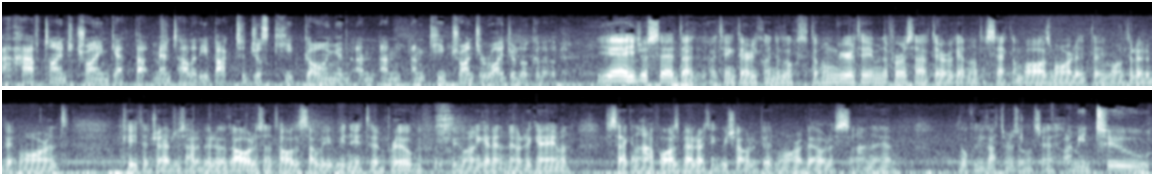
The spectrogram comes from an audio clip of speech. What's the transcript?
at half time to try and get that mentality back to just keep going and, and, and, and keep trying to ride your luck a little bit? Yeah, he just said that I think Derry kind of looked the hungrier team in the first half. They were getting on the second balls more, they, they wanted it a bit more, and Keith and Trev just had a bit of a go at us and told us that we, we need to improve if, if we want to get out of the game. And the second half was better. I think we showed a bit more about us, and um, luckily got the results. Yeah. I mean, two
